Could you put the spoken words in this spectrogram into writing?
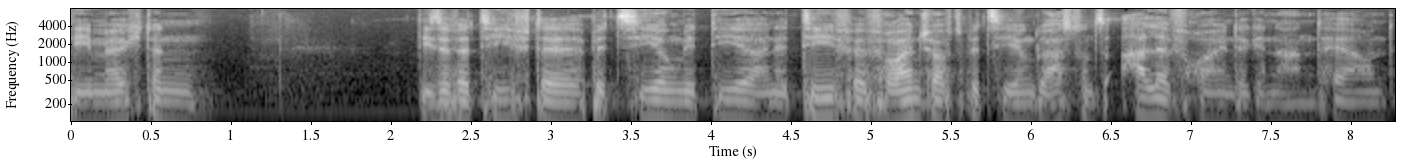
die möchten diese vertiefte Beziehung mit dir, eine tiefe Freundschaftsbeziehung. Du hast uns alle Freunde genannt, Herr, und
